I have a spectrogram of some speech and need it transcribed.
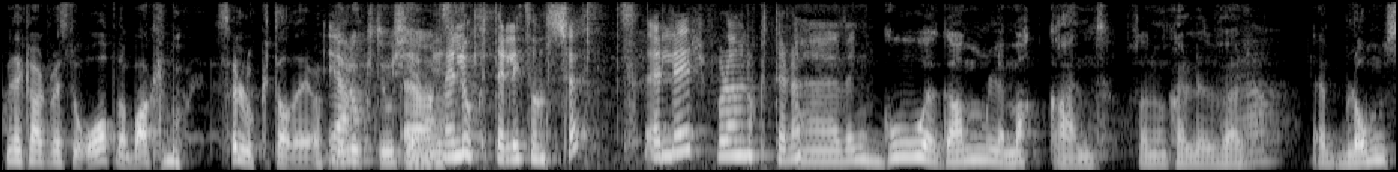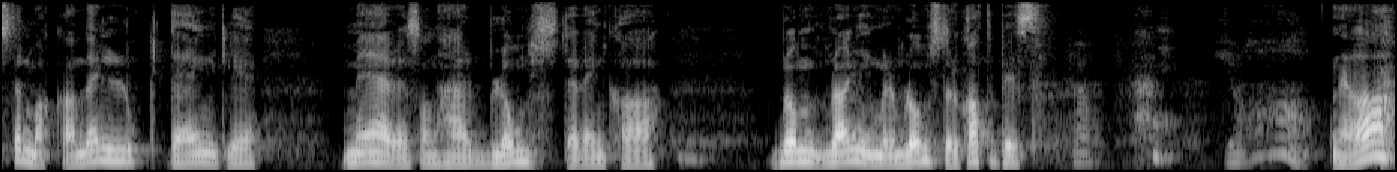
Men det er klart, hvis du åpner bakebollen, så lukter det jo. Ja. Det lukter jo kjemisk. Men lukter det litt sånn søtt? Eller hvordan lukter det? Eh, Den gode, gamle makkaen, som de kaller det for. Det er Blomstermakkaen. Den lukter egentlig mer sånn her blomster enn hva blom, Blanding mellom blomster og kattepiss. Ja. Ja,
